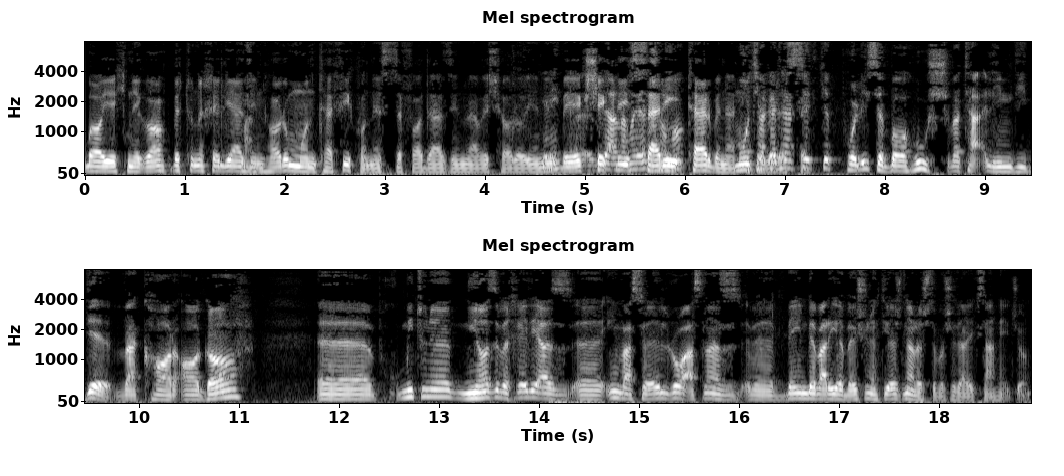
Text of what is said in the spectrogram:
با یک نگاه بتونه خیلی از اینها رو منتفی کنه استفاده از این روش ها رو. یعنی, به یک شکلی سریعتر به نتیجه معتقد هستید که پلیس باهوش و تعلیم دیده و کار آگاه اه، می‌تونه نیاز به خیلی از این وسایل رو اصلا از بین ببره یا بهشون احتیاج نداشته باشه در یک صحنه جرم.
